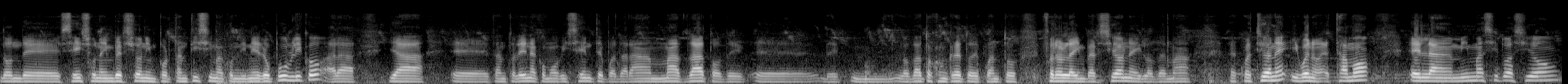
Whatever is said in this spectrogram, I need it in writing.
donde se hizo una inversión importantísima con dinero público. Ahora ya eh, tanto Elena como Vicente pues darán más datos de, eh, mm, los datos concretos de cuánto fueron las inversiones y las demás cuestiones. Y bueno, estamos en la misma situación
